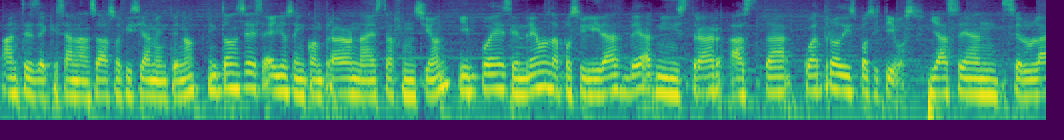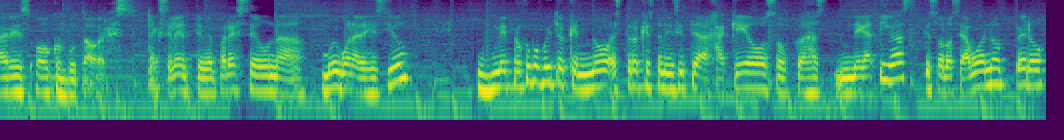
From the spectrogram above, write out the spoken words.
antes de que sean lanzadas oficialmente, ¿no? Entonces ellos encontraron a esta función y pues tendremos la posibilidad de administrar hasta cuatro dispositivos, ya sean celulares o computadoras. Excelente, me parece una muy buena decisión. Me preocupa un poquito que no, espero que esto no incite a hackeos o cosas negativas, que solo sea bueno, pero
